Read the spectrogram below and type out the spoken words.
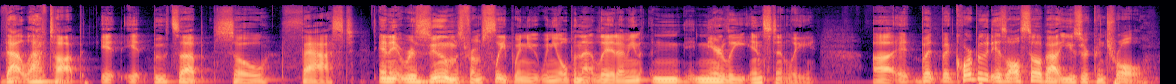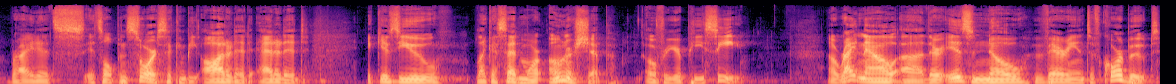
that laptop it it boots up so fast and it resumes from sleep when you when you open that lid. I mean, n- nearly instantly. Uh, it, but but Core Boot is also about user control, right? It's it's open source. It can be audited, edited. It gives you like I said, more ownership over your PC. Now, right now, uh, there is no variant of Core Boot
